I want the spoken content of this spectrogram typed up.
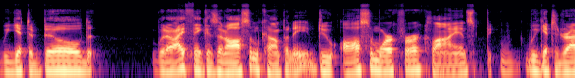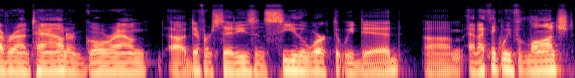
we get to build what I think is an awesome company, do awesome work for our clients. We get to drive around town or go around uh, different cities and see the work that we did. Um, and I think we've launched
